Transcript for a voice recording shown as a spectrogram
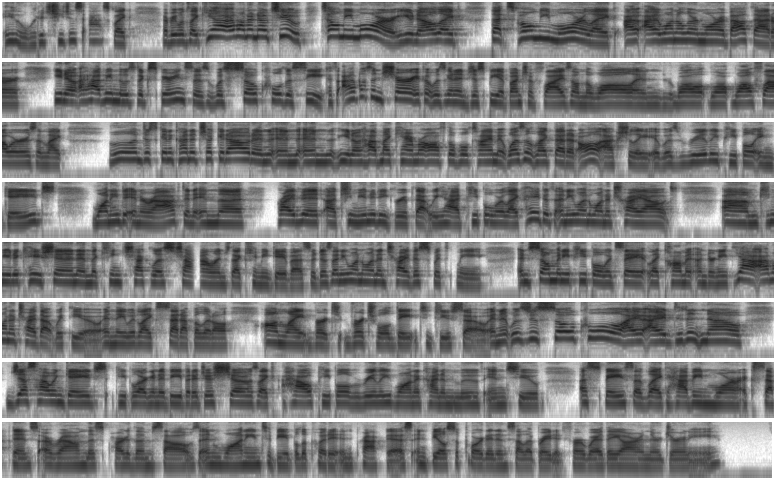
ew, what did she just ask? Like everyone's like, yeah, I want to know too. Tell me more, you know, like that tell me more. Like I, I want to learn more about that. Or, you know, having those experiences was so cool to see because I wasn't sure if it was going to just be a bunch of flies on the wall and wall, wall, wallflowers and like, oh, I'm just going to kind of check it out and, and, and, you know, have my camera off the whole time. It wasn't like that at all, actually. It was really people engaged, wanting to interact. And in the private uh, community group that we had, people were like, hey, does anyone want to try out um, communication and the Kink checklist challenge that Kimi gave us. Or does anyone want to try this with me? And so many people would say, like, comment underneath, yeah, I want to try that with you. And they would like set up a little online virt- virtual date to do so. And it was just so cool. I, I didn't know just how engaged people are going to be, but it just shows like how people really want to kind of move into a space of like having more acceptance around this part of themselves and wanting to be able to put it in practice and feel supported and celebrated for where they are in their journey.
